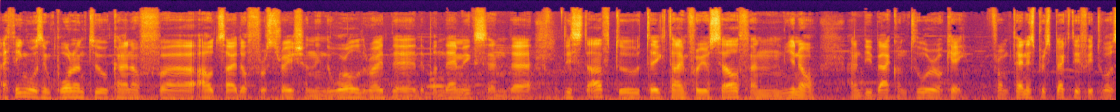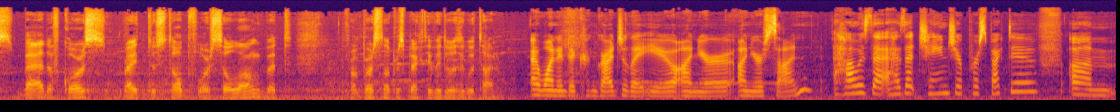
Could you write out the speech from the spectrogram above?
I think, was important to kind of uh, outside of frustration in the world, right? The the pandemics and uh, this stuff to take time for yourself and you know and be back on tour. Okay, from tennis perspective, it was bad, of course, right, to stop for so long, but from personal perspective, it was a good time. I wanted to congratulate you on your on your son. How is that? Has that changed your perspective um,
